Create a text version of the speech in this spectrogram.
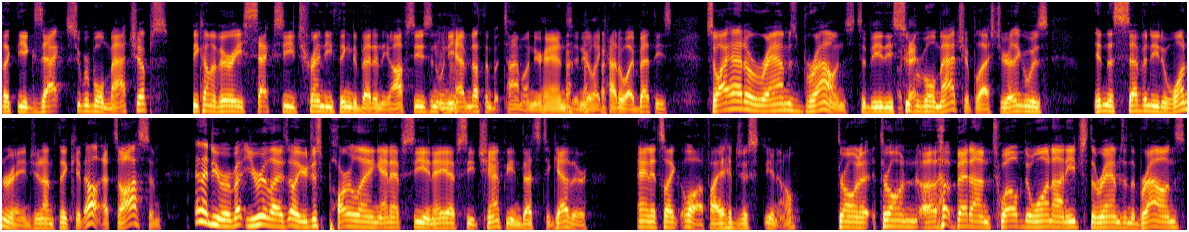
like the exact Super Bowl matchups become a very sexy, trendy thing to bet in the offseason when Mm-hmm. you have nothing but time on your hands and you're like, how do I bet these? So I had a Rams Browns to be the Super Bowl matchup last year. I think it was in the 70 to 1 range. And I'm thinking, oh, that's awesome. And then you, re- you realize, oh, you're just parlaying NFC and AFC champion bets together. And it's like, well, if I had just, you know, thrown a, thrown a bet on 12 to 1 on each of the Rams and the Browns,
